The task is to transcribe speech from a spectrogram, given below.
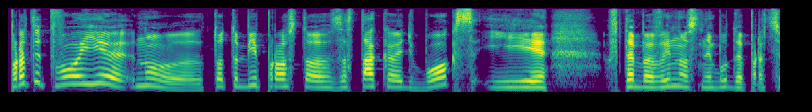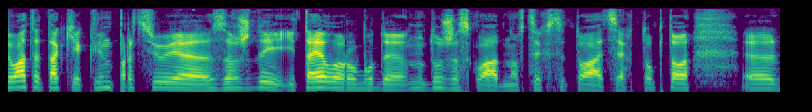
проти твої, ну, то тобі просто застакають бокс, і в тебе винос не буде працювати так, як він працює завжди. І Тейлору буде ну, дуже складно в цих ситуаціях. Тобто. Е,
